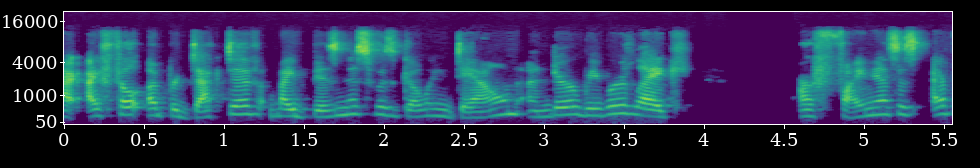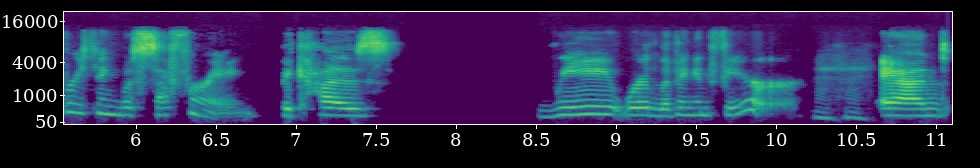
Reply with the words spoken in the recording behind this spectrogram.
I, I felt unproductive my business was going down under we were like our finances, everything was suffering because we were living in fear. Mm-hmm. And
